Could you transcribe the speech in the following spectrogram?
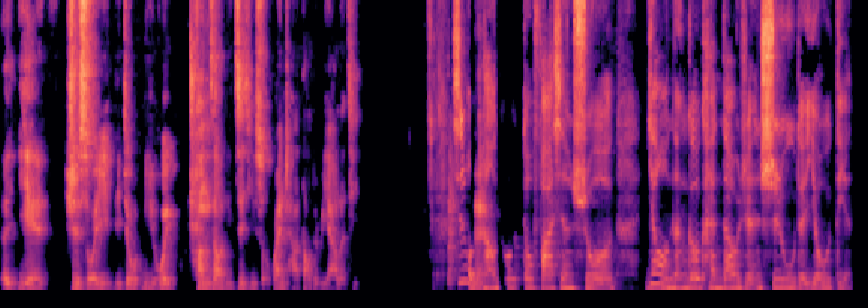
呃，也之所以你就你就会创造你自己所观察到的 reality。其实我常常都都发现说，要能够看到人事物的优点。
